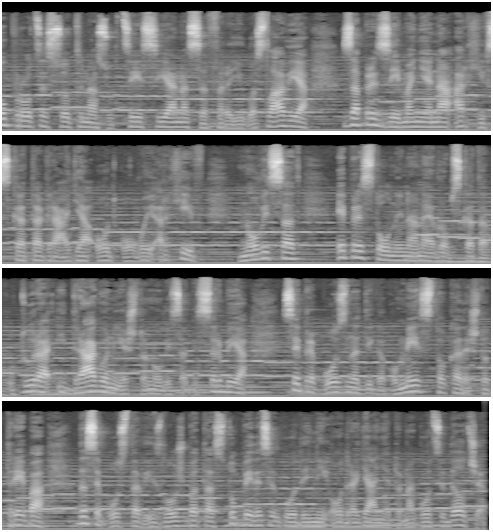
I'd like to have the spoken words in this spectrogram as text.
во процесот на сукцесија на СФР Југославија за преземање на архивската граѓа од овој архив. Нови Сад е престолнина на европската култура и драго ни е што Нови Сад и Србија се препознати како место каде што треба да се постави изложбата 150 години од раѓањето на Гоце Делчев.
